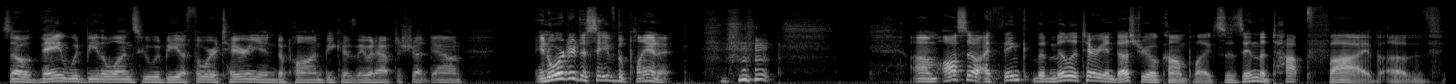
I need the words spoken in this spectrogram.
So they would be the ones who would be authoritarian upon because they would have to shut down in order to save the planet. um, also, I think the military industrial complex is in the top five of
